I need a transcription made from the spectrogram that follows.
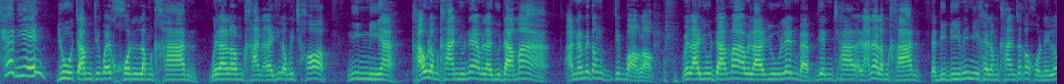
แค่นี้เองอยู่จำจิไว้คนลำคาญ เวลาเราลำคาญอะไรที่เราไม่ชอบ นี่เมียเขาลำคาญอยู่แน่เวลาอยู่ดราม่า อันนั้นไม่ต้องจิบบอกหรอก เวลาอยู่ดราม่าเวลาอยู่เล่นแบบเย็นชาอันนั้นนะลำคาญ แต่ดีๆ ไม่มีใครลำคาญสักคนในโล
